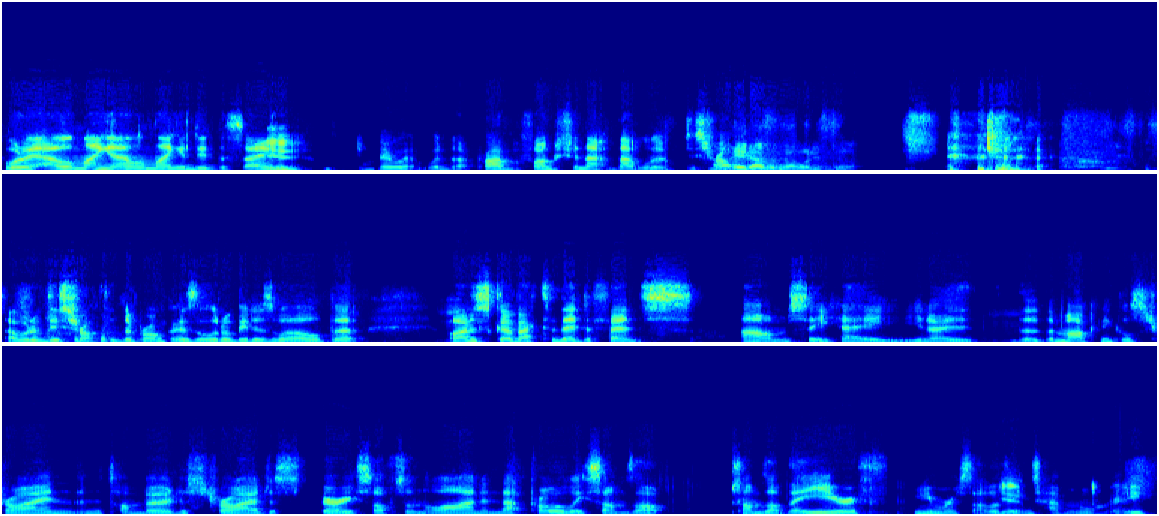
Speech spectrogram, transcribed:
What about Allan Langer? Allan Langer did the same. Yeah. You know, with a private function, that that would have disrupted. No, he doesn't know what he's doing. that would have disrupted the Broncos a little bit as well. But I just go back to their defense. Um, CK, you know, the, the Mark Nicholls try and, and the Tom Burgess try are just very soft on the line, and that probably sums up sums up their year if numerous other yeah. things haven't already.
